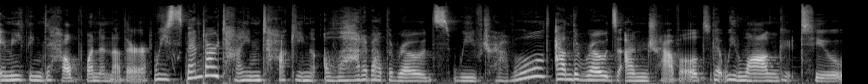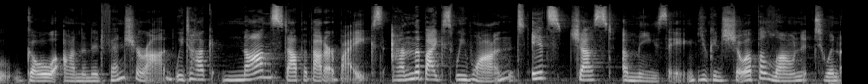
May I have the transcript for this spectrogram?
anything to help one another. We spend our time talking a lot about the roads we've traveled and the roads untraveled that we long to go on an adventure on. We talk nonstop about our bikes and the bikes we want. It's just amazing. You can show up alone to an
